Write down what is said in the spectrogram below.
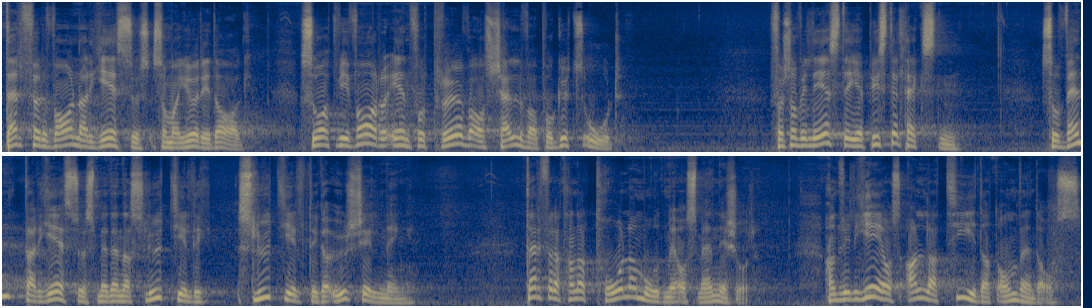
Därför varnar Jesus som han gör idag, så att vi var och en får pröva oss själva på Guds ord. För som vi läste i episteltexten, så väntar Jesus med denna slutgiltiga, slutgiltiga urskiljning, därför att han har tålamod med oss människor. Han vill ge oss alla tid att omvända oss.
